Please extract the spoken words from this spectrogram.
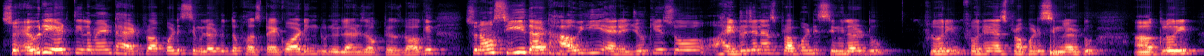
So every eighth element had properties similar to the first according to newland's octaves law. Okay. So now see that how he arrange okay. So hydrogen has properties similar to fluorine. Fluorine has properties similar to uh, chlorine.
